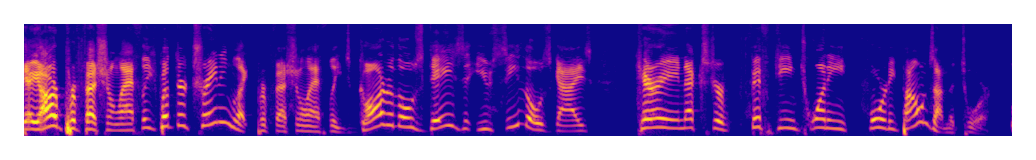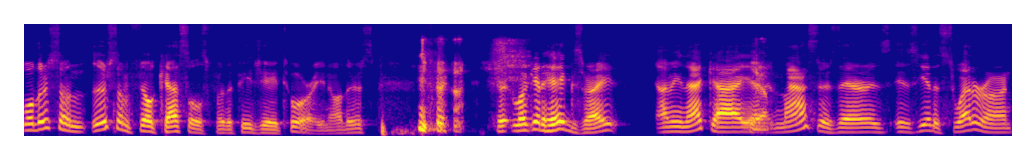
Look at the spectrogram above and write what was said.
they are professional athletes, but they're training like professional athletes. Gone are those days that you see those guys carrying an extra 15, 20, 40 pounds on the tour. Well, there's some there's some Phil Kessels for the PGA Tour. You know, there's look at Higgs, right? I mean, that guy yeah. at Masters there is is he had a sweater on.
